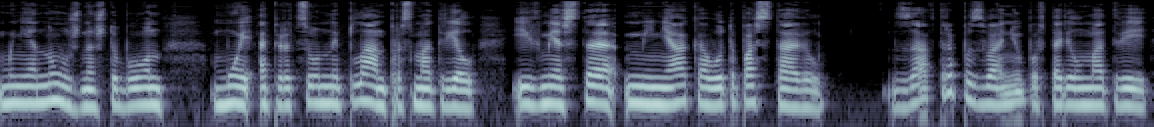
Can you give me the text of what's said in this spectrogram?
Мне нужно, чтобы он мой операционный план просмотрел и вместо меня кого-то поставил. «Завтра позвоню», — повторил Матвей,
